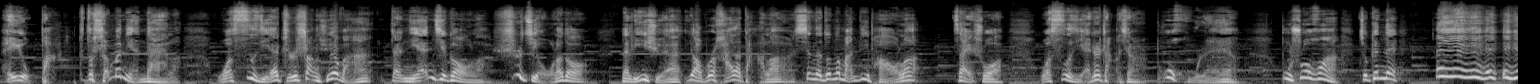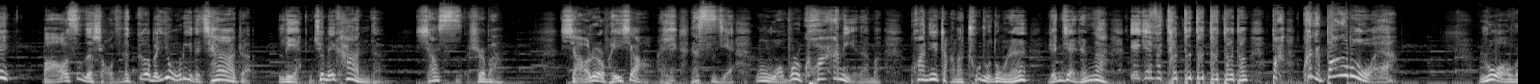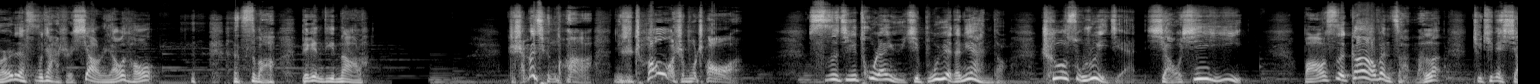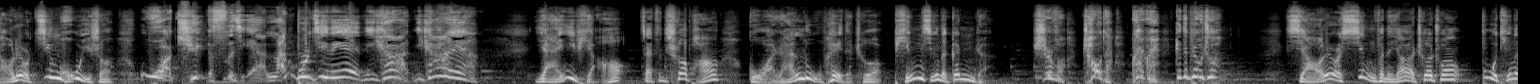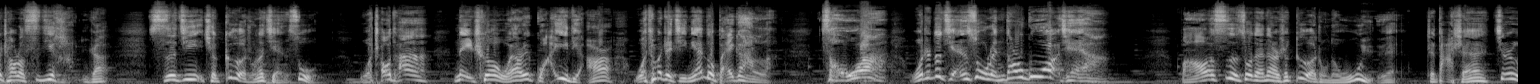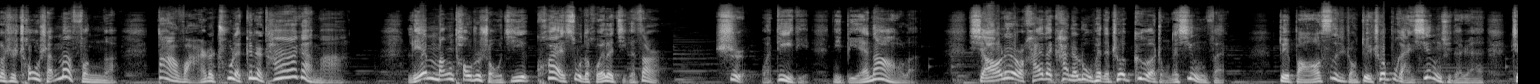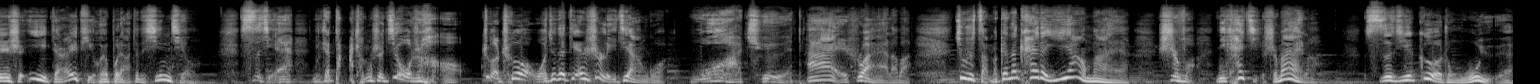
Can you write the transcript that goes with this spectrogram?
哎呦，爸，这都什么年代了？我四姐只是上学晚，但年纪够了，十九了都。那李雪要不是孩子打了，现在都能满地跑了。再说我四姐这长相多唬人呀，不说话就跟那……哎哎哎哎哎哎！宝四的手在他胳膊用力的掐着，脸却没看他，想死是吧？小六陪笑，哎呀，四姐，我不是夸你的吗？夸你长得楚楚动人，人见人爱。哎呀，疼疼疼疼疼疼！爸，快点帮帮我呀！若文在副驾驶笑着摇头。四宝，别跟你弟闹了。这什么情况啊？你是超啊，是不超啊？司机突然语气不悦的念叨，车速锐减，小心翼翼。宝四刚要问怎么了，就听见小六惊呼一声：“我去，四姐，兰博基尼，你看，你看呀！”眼一瞟，在他的车旁，果然陆佩的车平行的跟着。师傅，超他，快快给他飙车！小六兴奋地摇下车窗，不停地朝着司机喊着，司机却各种的减速。我朝他那车，我要是剐一点儿，我他妈这几年都白干了。走啊！我这都减速了，你倒是过去呀！宝四坐在那儿是各种的无语。这大神今儿个是抽什么风啊？大晚上的出来跟着他干嘛？连忙掏出手机，快速的回了几个字儿：“是我弟弟，你别闹了。”小六还在看着陆佩的车，各种的兴奋。对宝四这种对车不感兴趣的人，真是一点也体会不了他的心情。四姐，你这大城市就是好，这车我就在电视里见过。我去，太帅了吧！就是怎么跟咱开的一样慢呀？师傅，你开几十迈了？司机各种无语。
